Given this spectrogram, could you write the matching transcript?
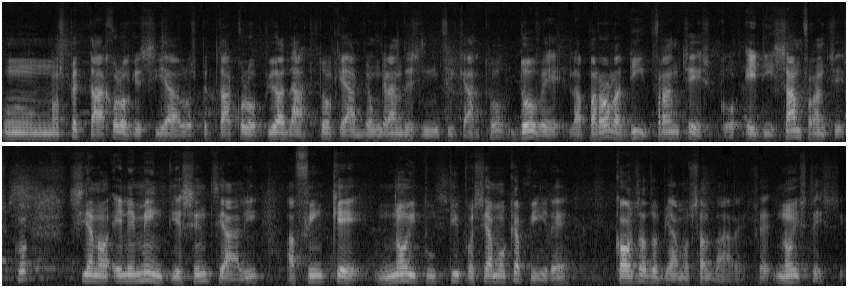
uno spettacolo che sia lo spettacolo più adatto, che abbia un grande significato, dove la parola di Francesco e di San Francesco siano elementi essenziali affinché noi tutti possiamo capire cosa dobbiamo salvare, cioè noi stessi.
